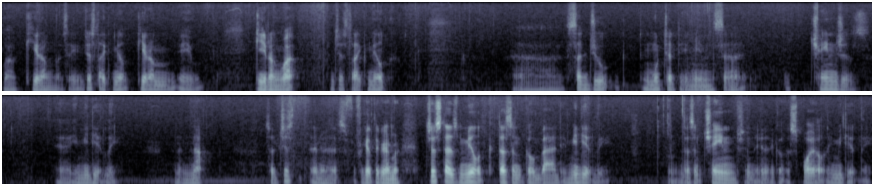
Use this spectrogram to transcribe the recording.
well kirang let's say just like milk kiram eh, kirang what? Just like milk Sajju muchati means uh, changes uh, immediately. Na. So just, anyway, forget the grammar. Just as milk doesn't go bad immediately, mm, doesn't change and, and go spoil immediately,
